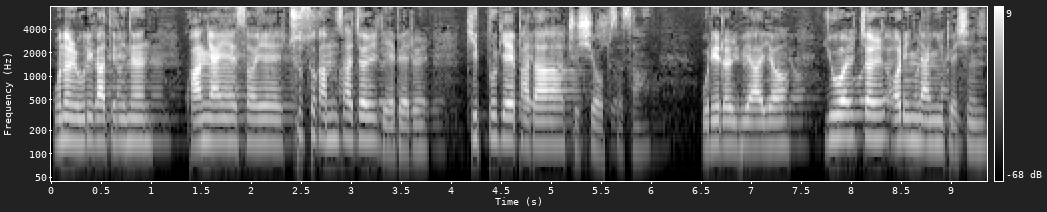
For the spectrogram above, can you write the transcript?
오늘 우리가 드리는 광야에서의 추수감사절 예배를 기쁘게 받아 주시옵소서. 우리를 위하여 유월절 어린 양이 되신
